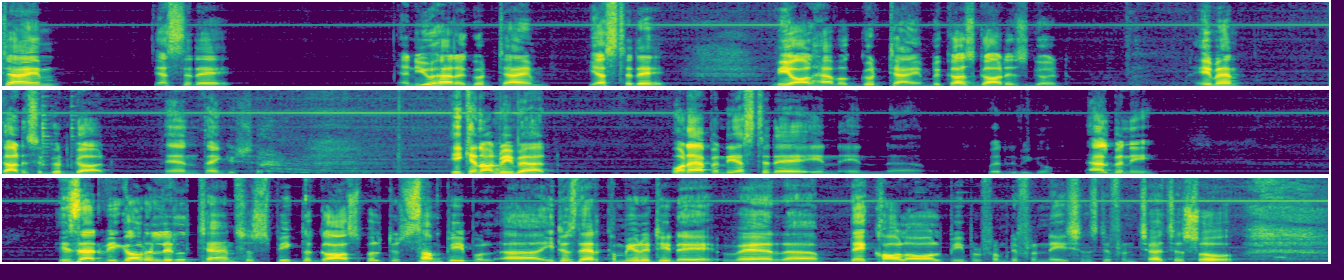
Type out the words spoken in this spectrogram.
time yesterday, and you had a good time yesterday, we all have a good time because God is good. Amen. God is a good God. And thank you, sir. He cannot be bad. What happened yesterday in, in uh, where did we go? Albany. Is that we got a little chance to speak the gospel to some people. Uh, it is their community day where uh, they call all people from different nations, different churches. So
